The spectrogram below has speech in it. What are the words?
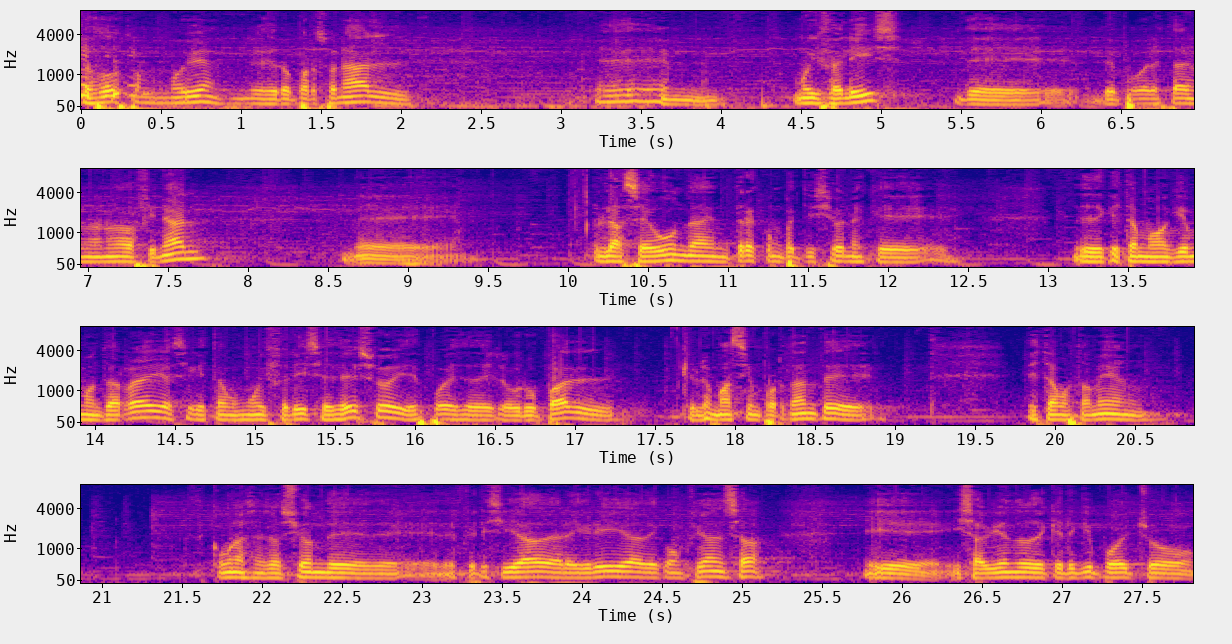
Los dos están muy bien. Desde lo personal, eh, muy feliz de, de, poder estar en una nueva final. Eh, la segunda en tres competiciones que desde que estamos aquí en Monterrey, así que estamos muy felices de eso. Y después de lo grupal, que es lo más importante, estamos también con una sensación de, felicidad, de alegría, de confianza y sabiendo de que el equipo ha hecho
